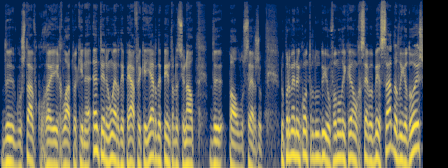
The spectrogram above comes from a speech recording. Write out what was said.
de Gustavo Correia e relato aqui na Antena 1, RDP África e RDP Internacional de Paulo Sérgio. No primeiro encontro do dia, o Famalicão recebe a Bessá da Liga 2.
